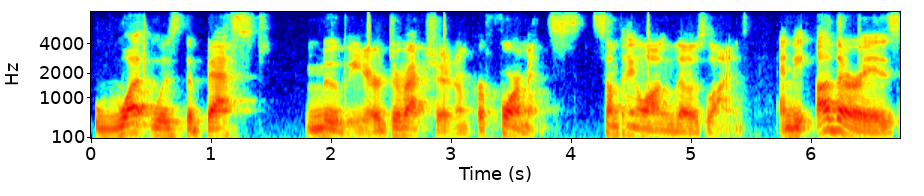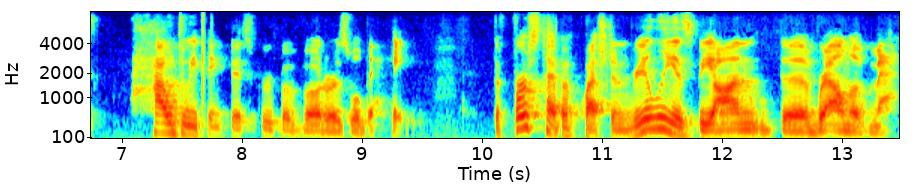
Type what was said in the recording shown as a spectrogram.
what was the best movie or direction or performance, something along those lines. And the other is how do we think this group of voters will behave? The first type of question really is beyond the realm of math,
